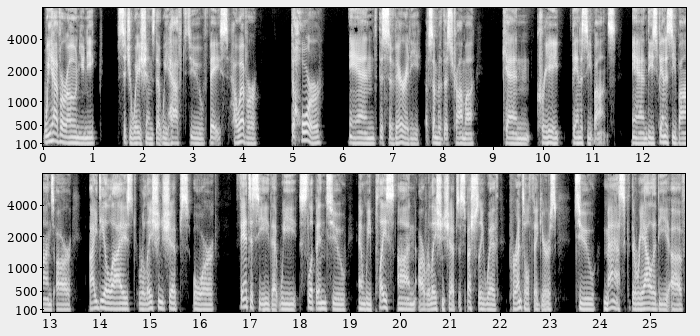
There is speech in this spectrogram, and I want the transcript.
We have our own unique situations that we have to face. However, the horror and the severity of some of this trauma can create fantasy bonds. And these fantasy bonds are idealized relationships or fantasy that we slip into and we place on our relationships, especially with parental figures, to mask the reality of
